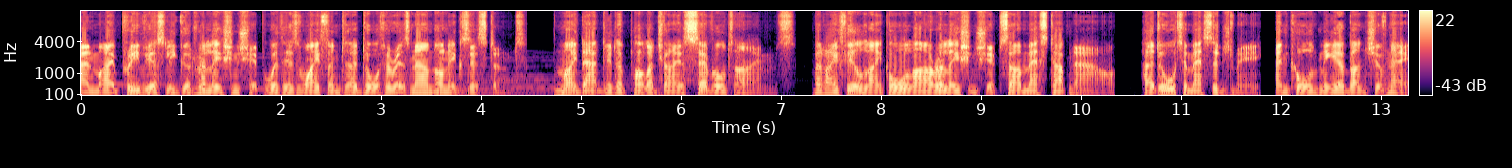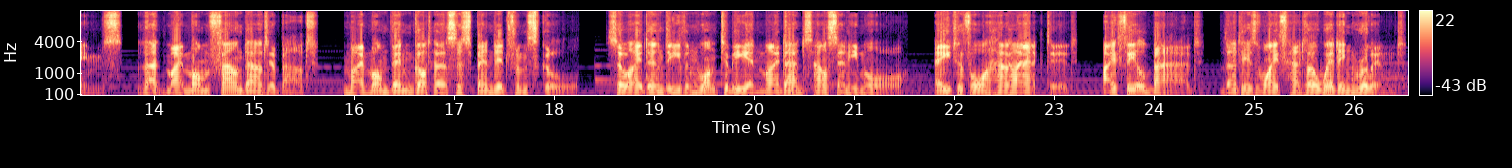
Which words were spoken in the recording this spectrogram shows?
and my previously good relationship with his wife and her daughter is now non-existent. My dad did apologize several times, but I feel like all our relationships are messed up now. Her daughter messaged me and called me a bunch of names that my mom found out about. My mom then got her suspended from school. So I don't even want to be in my dad's house anymore. A to for how I acted. I feel bad that his wife had her wedding ruined.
